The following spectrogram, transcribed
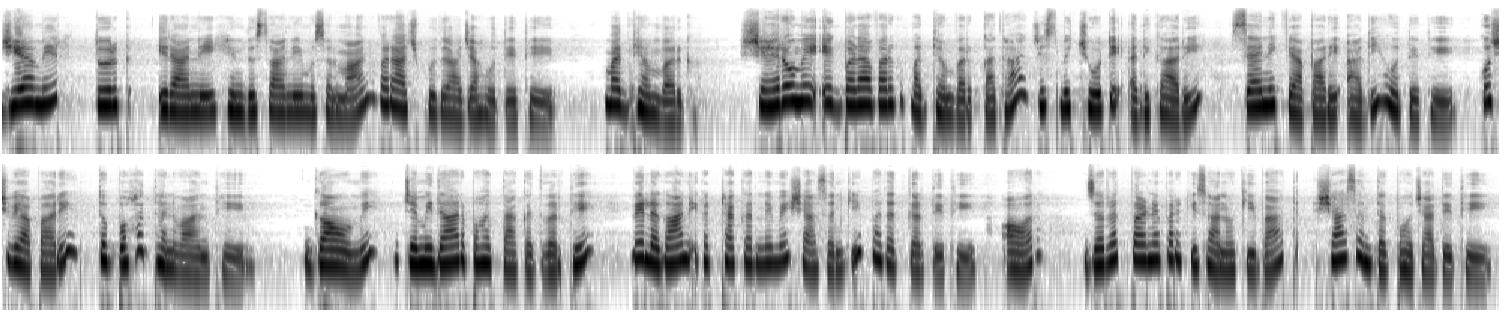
ये अमीर तुर्क, ईरानी, हिंदुस्तानी, मुसलमान व राजपूत राजा होते थे। मध्यम वर्ग। शहरों में एक बड़ा वर्ग मध्यम वर्ग का था, जिसमें छोटे अधिकारी, सैनिक व्यापारी आदि होते थे। कुछ व्यापारी तो बहुत धनवान थे। गाँव में जमींदार बहुत ताकतवर थे। वे लगान इकट्ठा करने में शासन की मदद करते थे और ज़रूरत पड़ने पर किसानों की बात शासन तक पहुंचाते थे।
